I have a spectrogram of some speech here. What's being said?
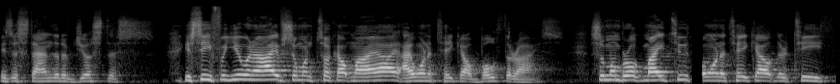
is a standard of justice. You see, for you and I, if someone took out my eye, I want to take out both their eyes. Someone broke my tooth, I want to take out their teeth.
